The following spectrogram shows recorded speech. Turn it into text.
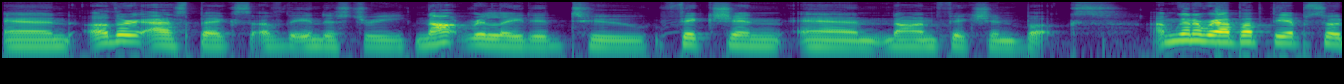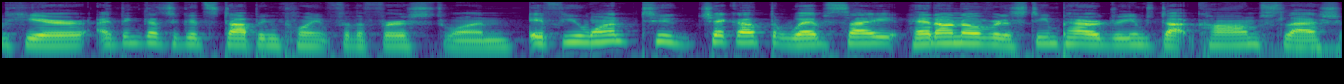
and other aspects of the industry not related to fiction and nonfiction books. I'm going to wrap up the episode here. I think that's a good stopping point for the first one. If you want to check out the website, head on over to steampoweredreams.com slash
